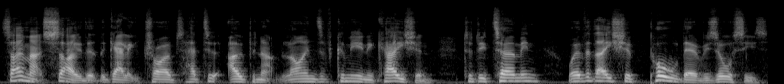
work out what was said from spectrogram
So much so that the Gallic tribes had to open up lines of communication to determine whether they should pool their resources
